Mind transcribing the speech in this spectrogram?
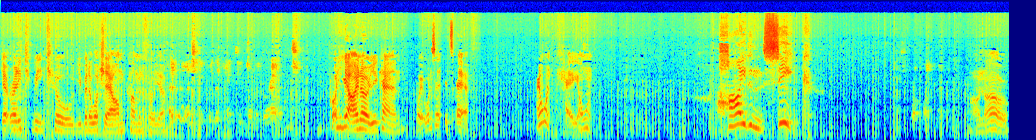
Get ready to be killed. You better watch out. I'm coming for you. I don't realize you put the paintings on the ground. But yeah, I know, you can. Wait, what is it? It's F. I don't want K, I want. Hide and seek! Oh no.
